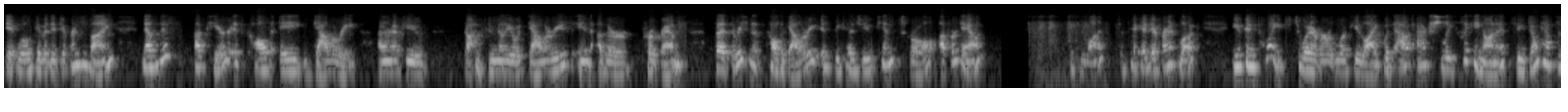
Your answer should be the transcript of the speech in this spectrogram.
It will give it a different design. Now this up here is called a gallery. I don't know if you've gotten familiar with galleries in other programs. But the reason it's called a gallery is because you can scroll up or down if you want to pick a different look. You can point to whatever look you like without actually clicking on it, so you don't have to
